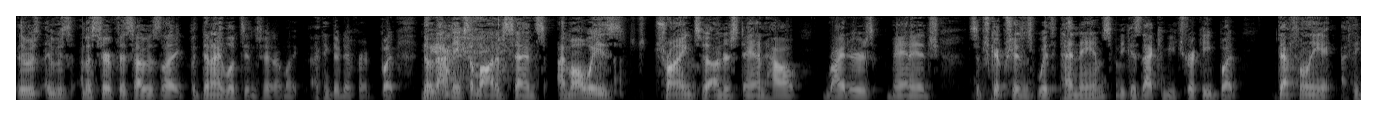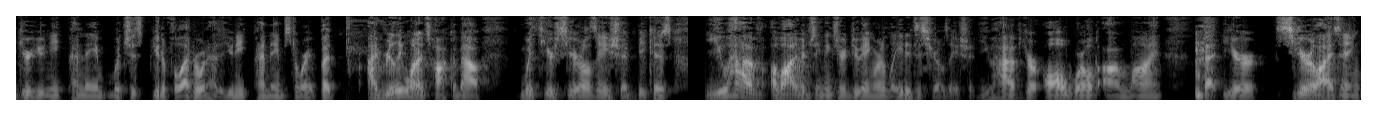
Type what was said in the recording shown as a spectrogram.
there was it was on the surface i was like but then i looked into it i'm like i think they're different but no yeah. that makes a lot of sense i'm always trying to understand how writers manage subscriptions with pen names because that can be tricky but definitely i think your unique pen name which is beautiful everyone has a unique pen name story but i really want to talk about with your serialization because you have a lot of interesting things you're doing related to serialization. You have your all world online that you're serializing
